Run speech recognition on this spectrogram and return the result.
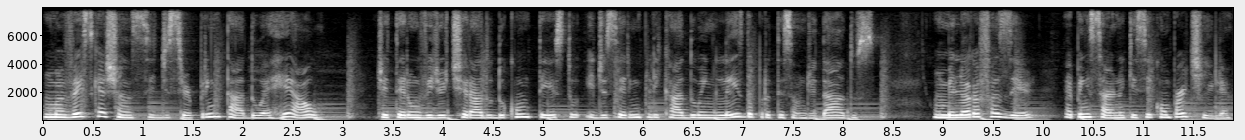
Uma vez que a chance de ser printado é real, de ter um vídeo tirado do contexto e de ser implicado em leis da proteção de dados, o melhor a fazer é pensar no que se compartilha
